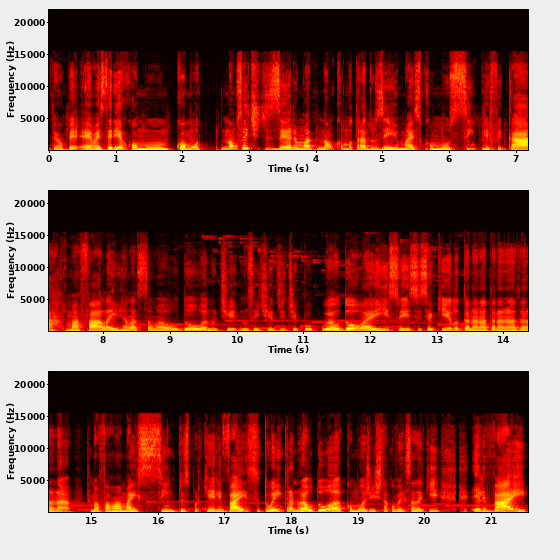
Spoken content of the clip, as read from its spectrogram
interromper, é, mas teria como como não sei te dizer, uma, não como traduzir, mas como simplificar uma fala em relação ao Eldoa no, no sentido de tipo, o Eldoa é isso, isso, isso, aquilo, tananá, tananá, tananá. De uma forma mais simples, porque ele vai, se tu entra no Eldoa, como a gente tá conversando aqui, ele vai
